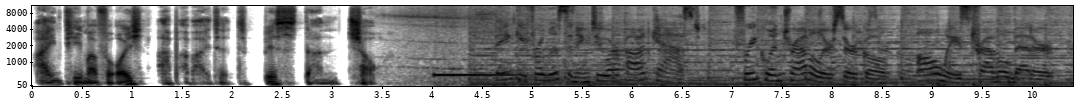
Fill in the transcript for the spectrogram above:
ein Thema für euch abarbeitet. Bis dann. Ciao. Thank you for listening to our podcast, Frequent Traveler Circle. Always travel better.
